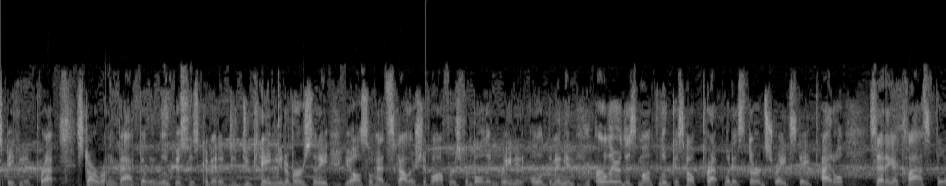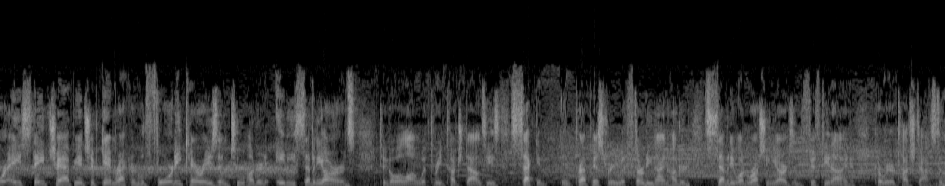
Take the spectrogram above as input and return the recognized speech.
Speaking of prep, star running back Billy Lucas is committed to Duquesne University. He also had scholarship offers from Bowling Green and Old Dominion. Earlier this month, Lucas helped prep win its third straight state title, setting a Class 4A state championship game record with 40 carries and 287 yards to go along with three touchdowns. He's second in prep history with 3,971 rushing yards and 59 career touchdowns.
